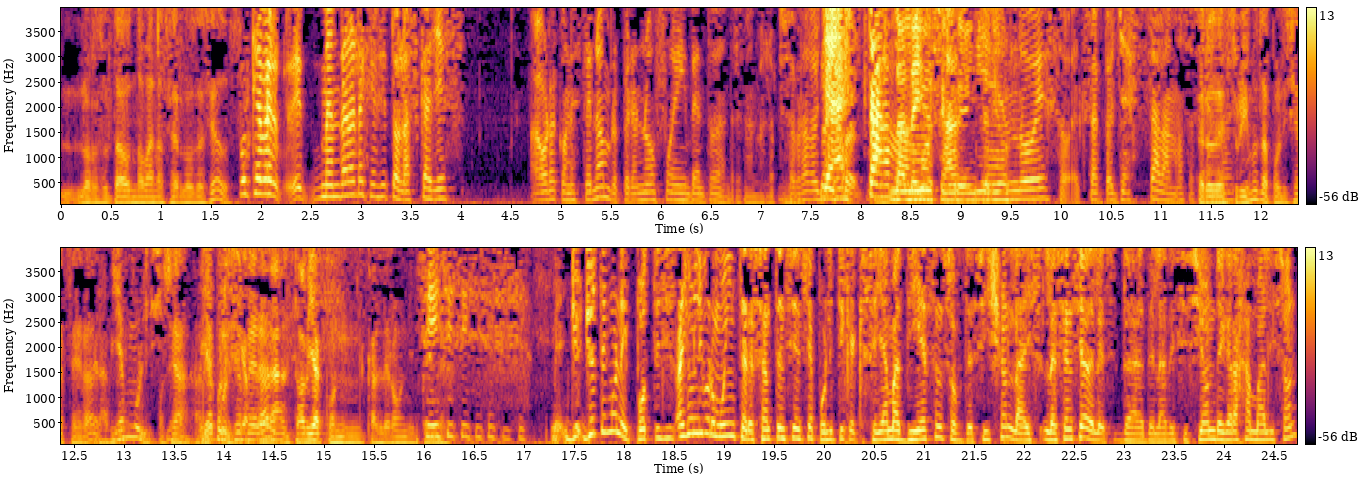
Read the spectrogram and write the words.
los resultados no van a ser los deseados. Porque, a ver, eh, mandar al ejército a las calles ahora con este nombre, pero no fue invento de Andrés Manuel López Obrador. No, Ya está- estábamos la ley de seguridad haciendo interior. eso, exacto, ya estábamos Pero haciendo destruimos la Policía Federal. Pero había policía. O sea, había, Policía, Federal. Todavía con Calderón y. Sí, sí, sí, sí, sí, sí, sí. Yo, yo tengo una hipótesis. Hay un libro muy interesante en ciencia política que se llama The Essence of Decision, la, es- la esencia de, les- de- de la decisión de Graham Allison,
